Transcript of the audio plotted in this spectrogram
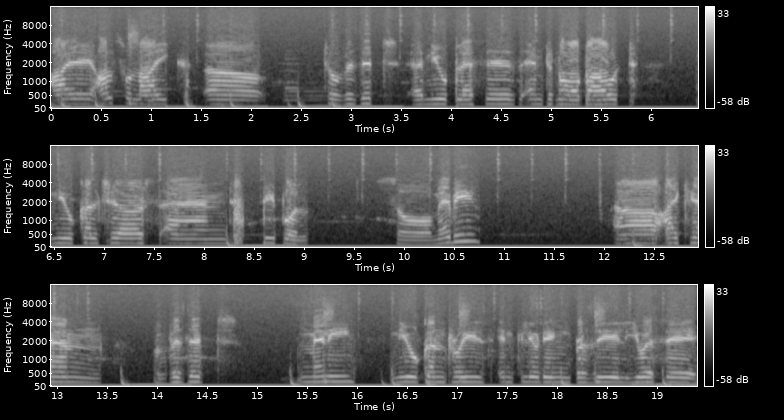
I also like uh, to visit uh, new places and to know about new cultures and people. So maybe uh, I can visit many new countries including Brazil, USA,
